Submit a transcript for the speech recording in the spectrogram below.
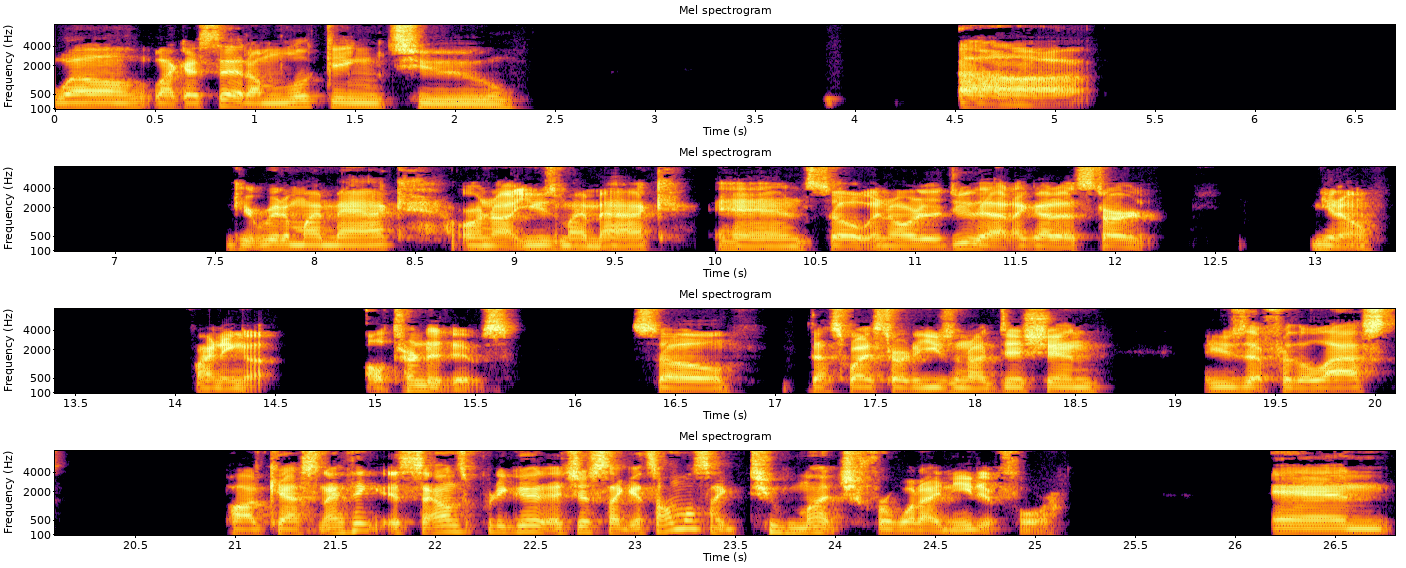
Well, like I said, I'm looking to uh, get rid of my Mac or not use my Mac. And so, in order to do that, I got to start, you know, finding uh, alternatives. So that's why I started using Audition. I use that for the last podcast, and I think it sounds pretty good. It's just like it's almost like too much for what I need it for. And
